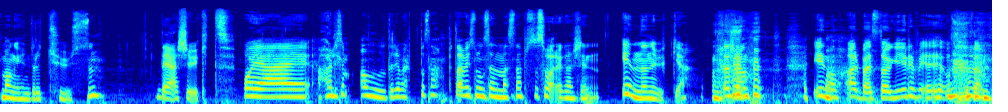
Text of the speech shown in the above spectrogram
mange hundre tusen. Det er sjukt. Og jeg har liksom aldri vært på Snap. Da. Hvis noen sender meg Snap, så svarer jeg kanskje innen, innen en uke. Det er sånn innen arbeidsdager. eh, 8-5.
